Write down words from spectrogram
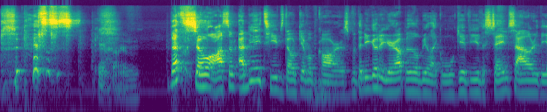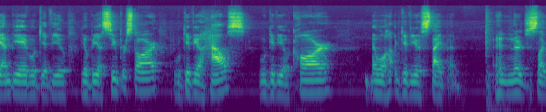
That's- Can't blame him. That's so awesome. NBA teams don't give up cars, but then you go to Europe and they'll be like, "We'll give you the same salary the NBA will give you. You'll be a superstar. We'll give you a house. We'll give you a car, and we'll give you a stipend." And they're just like,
